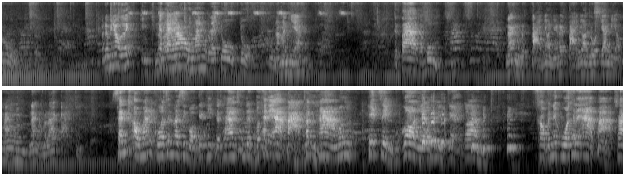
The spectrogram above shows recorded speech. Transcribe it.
รู้มาเด้อพี่น้องเอ้ยกินกระน้ำมันเต้าน้ำมันมันอะไรโจกโจกกูน้ำมันเหี่ยกระตากระบุ่ม นั่งมันตายย้อนอย่างนั้นตายย้อนโลดอยางเดียวค่ะนั่งมาลากกากีฉันเข้ามาในครัวฉันว่าสิบอกจะกี่จะทางฉันเดินบ่ทันได้อาปากทั้งห้ามึงเฮ็ดเส้นกูก้อนแล้วนี่แกะก้อน เข้าไปในครัวท่านได้อาปากซ้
